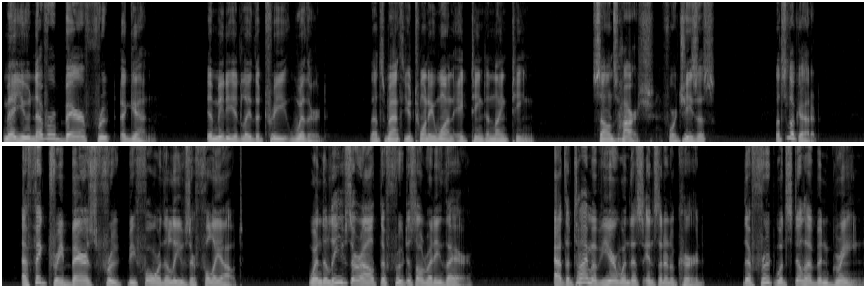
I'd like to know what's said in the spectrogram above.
May you never bear fruit again. Immediately the tree withered. That's Matthew 21, 18 to 19. Sounds harsh for Jesus. Let's look at it. A fig tree bears fruit before the leaves are fully out. When the leaves are out, the fruit is already there. At the time of year when this incident occurred, the fruit would still have been green,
